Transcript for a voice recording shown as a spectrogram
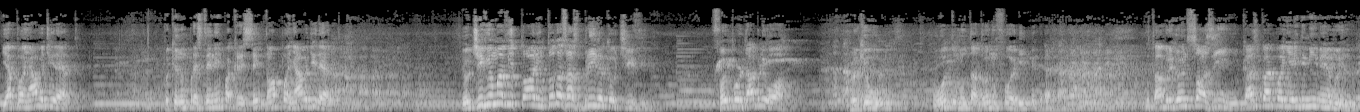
e apanhava direto. Porque não prestei nem para crescer, então apanhava direto. Eu tive uma vitória em todas as brigas que eu tive. Foi por WO. Porque o, o outro lutador não foi. Eu tava brigando sozinho, em casa que eu apanhei de mim mesmo ainda.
